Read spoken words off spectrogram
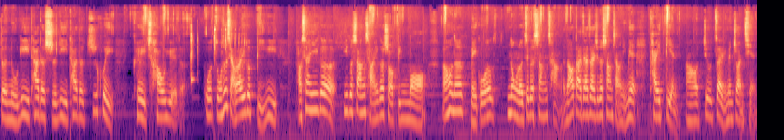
的努力、他的实力、他的智慧可以超越的。我总是想到一个比喻。好像一个一个商场，一个 shopping mall，然后呢，美国弄了这个商场，然后大家在这个商场里面开店，然后就在里面赚钱。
